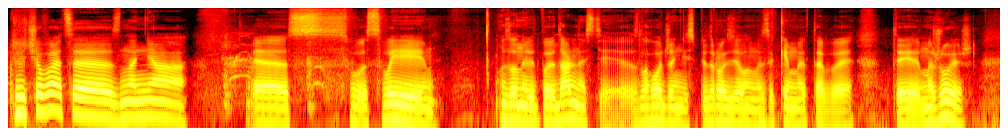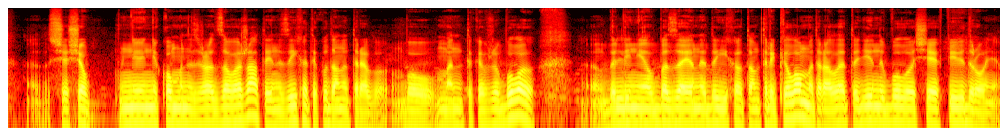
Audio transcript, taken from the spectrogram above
Ключове це знання е, своєї зони відповідальності, злагодженість з підрозділами, з якими тебе ти межуєш, щоб ні, нікому не заважати і не заїхати куди не треба. Бо в мене таке вже було. До лінії ЛБЗ я не доїхав там 3 кілометри, але тоді не було ще впівдронів.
